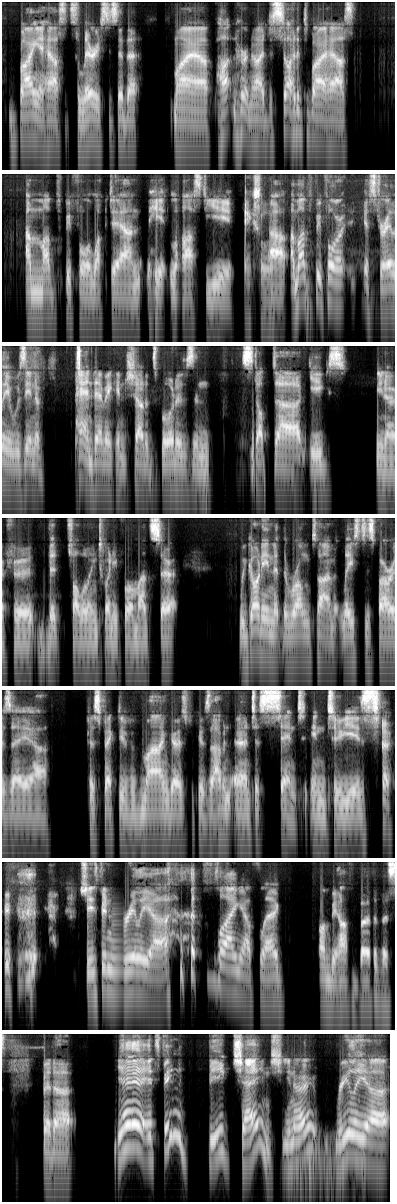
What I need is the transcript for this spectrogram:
buying a house, it's hilarious. You said that my uh, partner and I decided to buy a house a month before lockdown hit last year. Excellent. Uh, a month before Australia was in a pandemic and shut its borders and stopped uh, gigs, you know, for the following 24 months. So we got in at the wrong time, at least as far as a uh, perspective of mine goes, because I haven't earned a cent in two years. So she's been really uh, flying our flag on behalf of both of us. But uh, yeah, it's been a big change, you know, really uh,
